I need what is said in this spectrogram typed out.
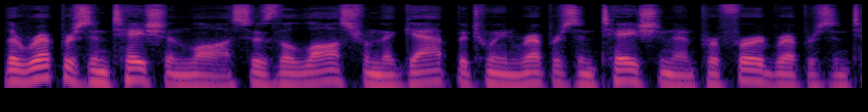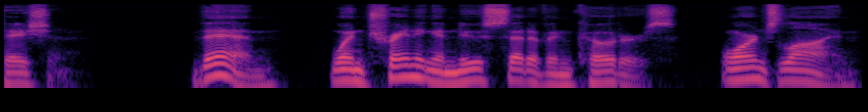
The representation loss is the loss from the gap between representation and preferred representation. Then, when training a new set of encoders, orange line,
